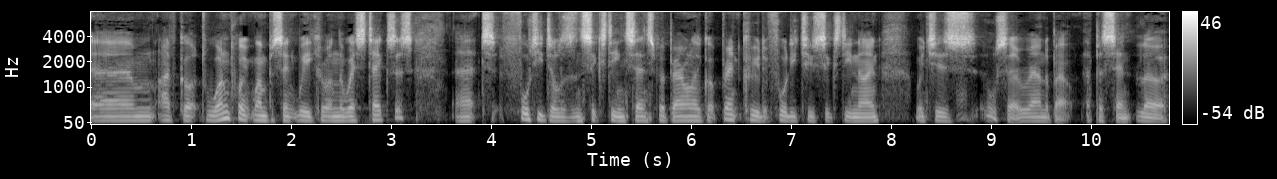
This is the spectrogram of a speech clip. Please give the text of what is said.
Um, I've got 1.1% weaker on the West Texas at $40.16 per barrel. I've got Brent crude at 42.69, which is also around about a percent lower.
